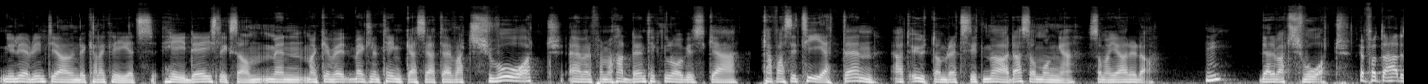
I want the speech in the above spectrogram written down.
nu levde inte jag under kalla krigets heydays, liksom, men man kan verkligen tänka sig att det har varit svårt, även om man hade den teknologiska kapaciteten, att utomrättsligt mörda så många som man gör idag. Mm. Det hade varit svårt. För att det hade,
